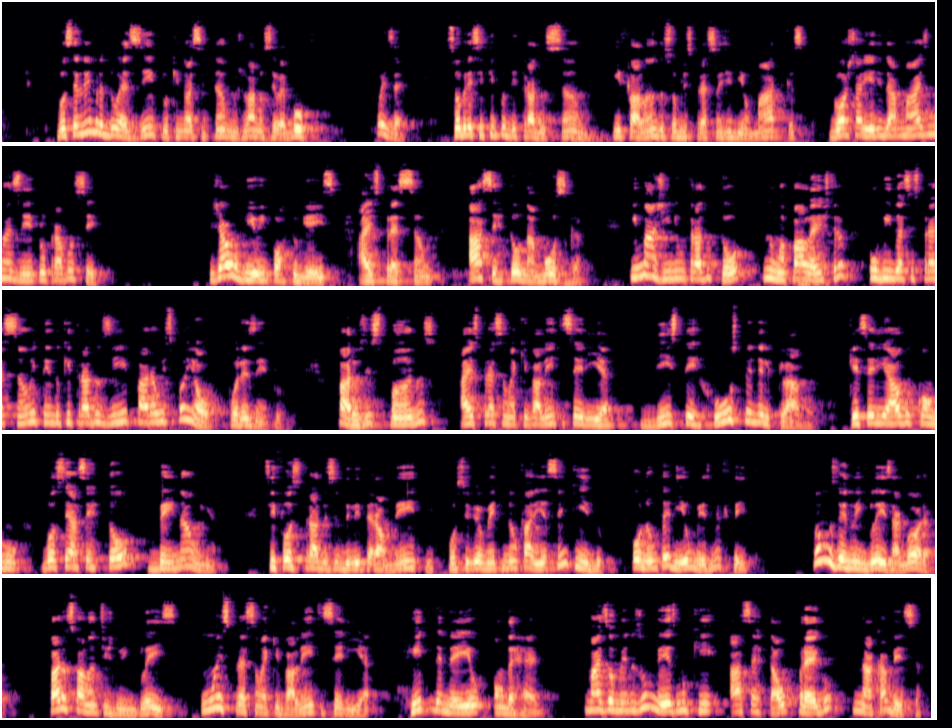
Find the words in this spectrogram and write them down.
Você lembra do exemplo que nós citamos lá no seu e-book? Pois é. Sobre esse tipo de tradução e falando sobre expressões idiomáticas, gostaria de dar mais um exemplo para você. Já ouviu em português a expressão acertou na mosca? Imagine um tradutor numa palestra ouvindo essa expressão e tendo que traduzir para o espanhol, por exemplo. Para os hispanos, a expressão equivalente seria diste justo en el clavo, que seria algo como você acertou bem na unha. Se fosse traduzido literalmente, possivelmente não faria sentido ou não teria o mesmo efeito. Vamos ver no inglês agora? Para os falantes do inglês, uma expressão equivalente seria hit the nail on the head mais ou menos o mesmo que acertar o prego na cabeça.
